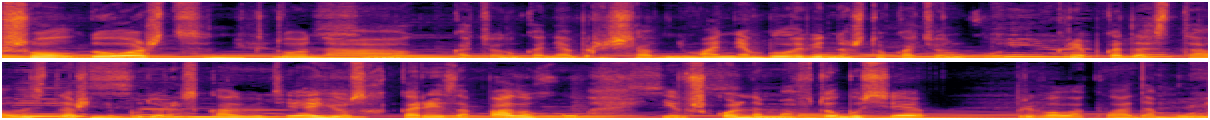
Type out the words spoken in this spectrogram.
Шел дождь, никто на котенка не обращал внимания. Было видно, что котенку крепко досталось. Даже не буду рассказывать. Я ее скорее за пазуху и в школьном автобусе приволокла домой.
